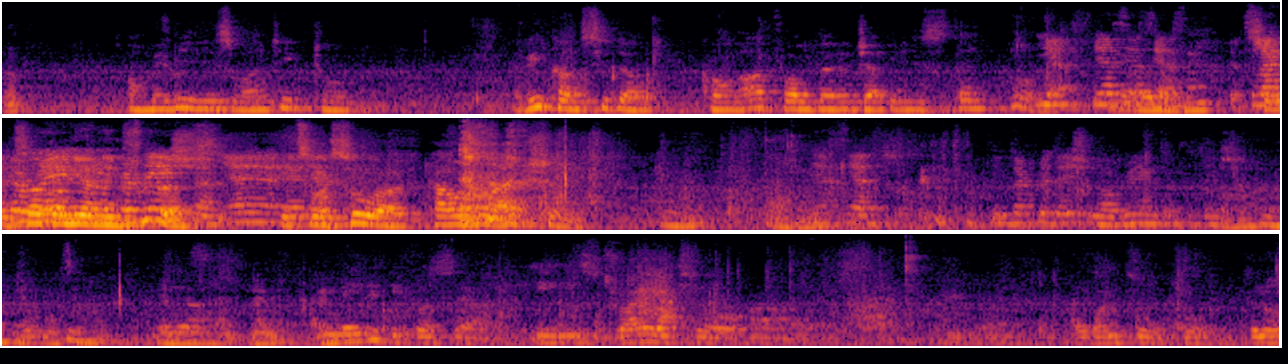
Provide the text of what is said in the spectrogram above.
huh? or maybe he's wanting to reconsider Cora from the Japanese standpoint. Yes, yes, yes, yes. Mm -hmm. It's so like it's a not only an influence, yeah, yeah, yeah, it's yeah. also a counteraction. mm -hmm. Yes, yes. Interpretation or reinterpretation. Mm -hmm. and maybe because uh, he is trying to, uh, I want to, to, to know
